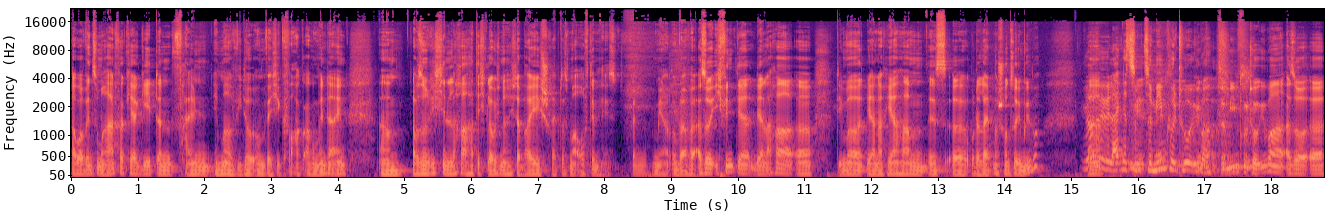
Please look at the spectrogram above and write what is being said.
Aber wenn es um Radverkehr geht, dann fallen immer wieder irgendwelche Quark-Argumente ein. Ähm, aber so einen richtigen Lacher hatte ich, glaube ich, noch nicht dabei. Ich schreibe das mal auf demnächst. Wenn mir also ich finde, der, der Lacher, äh, den wir ja nachher haben, ist, äh, oder leiten wir schon zu ihm über? Ja, wir leiten jetzt zum, zur Meme-Kultur genau, über. Zur Meme-Kultur über. Also äh,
